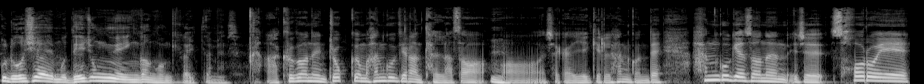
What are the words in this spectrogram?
그 러시아에 뭐 네 종류의 인간관계가 있다면서요? 아 그거는 조금 한국이랑 달라서 어 제가 얘기를 한 건데 한국에서는 이제 서로의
